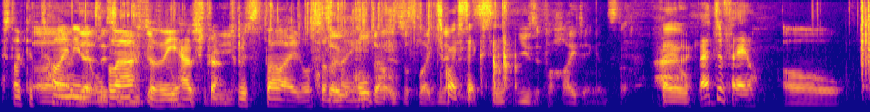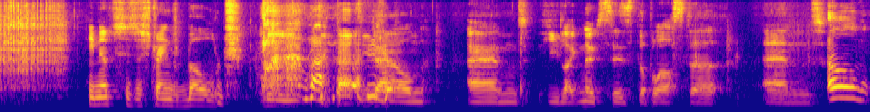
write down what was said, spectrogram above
It's like a Uh, tiny yeah, little this would be blaster that he has strapped be- to his thigh or something. So something. holdout is just like you know, quite sexy. Use it for hiding and stuff. Fail. That's a fail. Oh, He notices a strange bulge. he pats you down, and he like notices the blaster, and Oh,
